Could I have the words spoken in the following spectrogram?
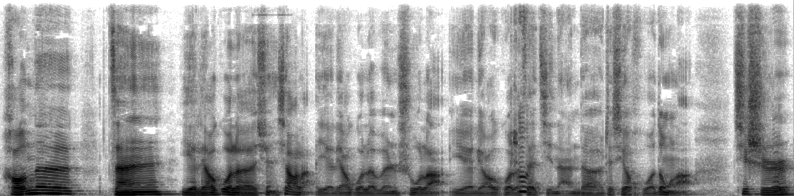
好，那咱也聊过了选校了，也聊过了文书了，也聊过了在济南的这些活动了。其实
